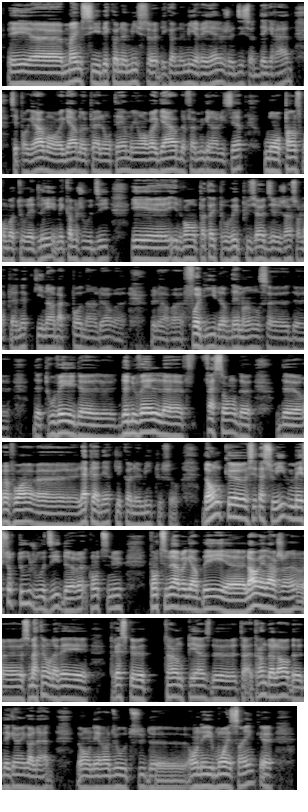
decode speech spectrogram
Et même si l'économie réelle, je dis, se dégrade, c'est pas grave, on regarde un peu à long terme, et on regarde le fameux grand reset, où on pense qu'on va tout régler, mais comme je vous dis, ils vont peut-être trouver plusieurs dirigeants sur la planète qui n'embarquent pas dans leur, leur euh, folie, leur démence euh, de, de trouver de, de nouvelles façons de, de revoir la planète, l'économie, tout ça. Donc, c'est à suivre, mais surtout, je vous dis de continuer, continuer à regarder l'or et l'argent. ce matin, on avait presque 30 pièces de 30 dollars de dégringolade. On est rendu au-dessus de on est moins 5,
